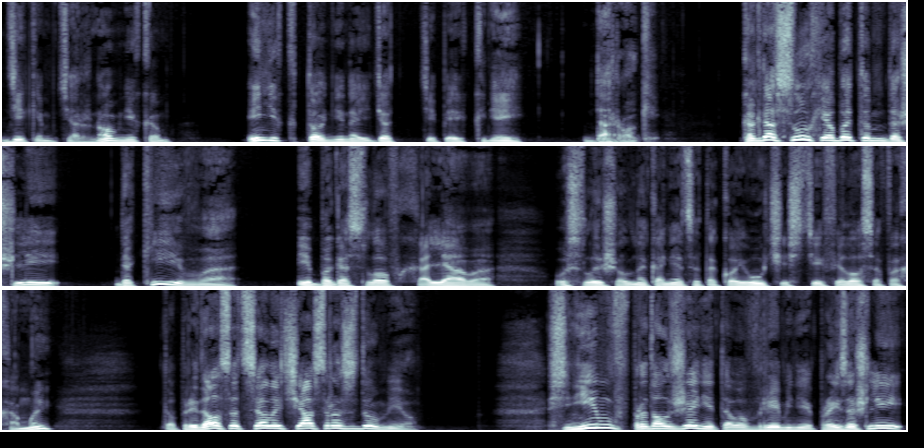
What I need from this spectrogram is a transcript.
диким терновником, и никто не найдет теперь к ней дороги. Когда слухи об этом дошли до Киева, и богослов Халява услышал наконец о такой участи философа Хамы, то предался целый час раздумью. С ним в продолжении того времени произошли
